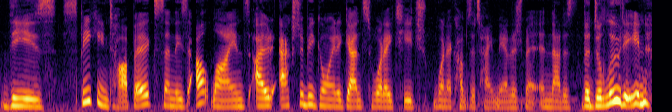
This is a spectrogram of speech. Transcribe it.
these speaking topics and these outlines, I would actually be going against what I teach when it comes to time management. And that is the diluting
